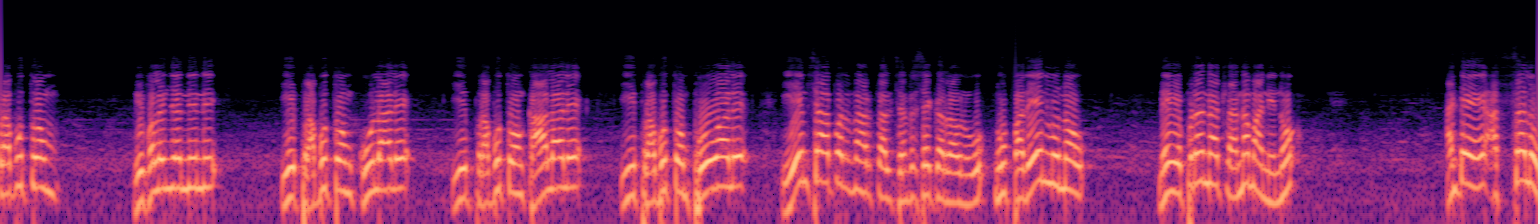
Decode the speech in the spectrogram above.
ప్రభుత్వం విఫలం చెందింది. ఈ ప్రభుత్వం కూలాలే ఈ ప్రభుత్వం కాలాలే ఈ ప్రభుత్వం పోవాలే. ఏం శాపనార్థాలు చంద్రశేఖరరావు నువ్వు? నువ్వు పదేళ్ళు ఉన్నావు. మేము ఎప్పుడన్నా అట్లా అన్నామా నిన్ను? అంటే అస్సలు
